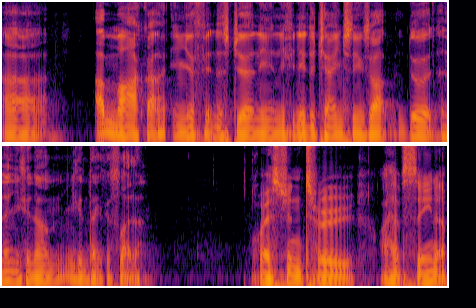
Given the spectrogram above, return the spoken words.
uh, a marker in your fitness journey, and if you need to change things up, do it, and then you can um you can take us later. Question two. I have seen a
